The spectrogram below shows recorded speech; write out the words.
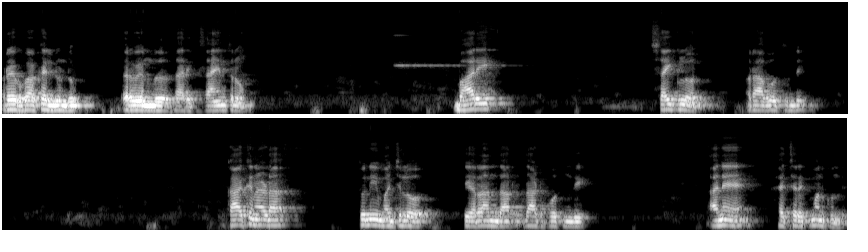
రేపు కాక ఎల్లుండు ఇరవై ఎనిమిదో తారీఖు సాయంత్రం భారీ సైక్లోన్ రాబోతుంది. కాకినాడ తుని మధ్యలో తీరాన్ని దా దాటిపోతుంది అనే హెచ్చరిక మనకుంది.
